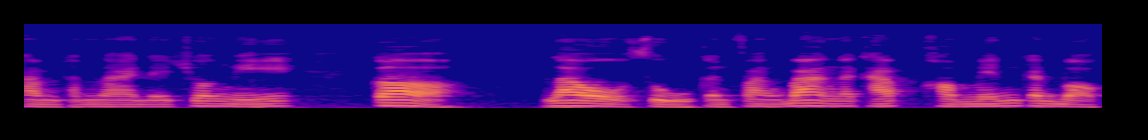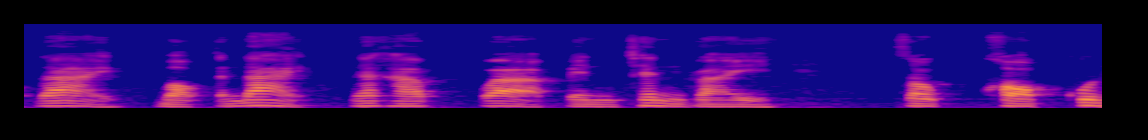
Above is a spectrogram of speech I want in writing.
คำทำนายในช่วงนี้ ก็เล่าสู่กันฟังบ้างนะครับคอมเมนต์กันบอกได้ บอกกันได้นะครับ ว่าเป็นเช่นไรขอบคุณ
